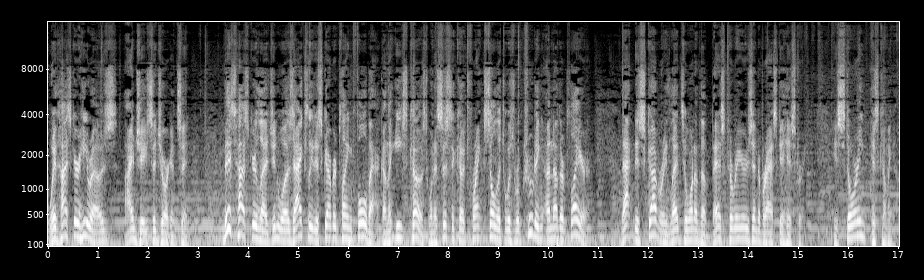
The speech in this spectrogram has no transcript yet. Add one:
With Husker Heroes, I'm Jason Jorgensen. This Husker legend was actually discovered playing fullback on the East Coast when assistant coach Frank Solich was recruiting another player. That discovery led to one of the best careers in Nebraska history. His story is coming up.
